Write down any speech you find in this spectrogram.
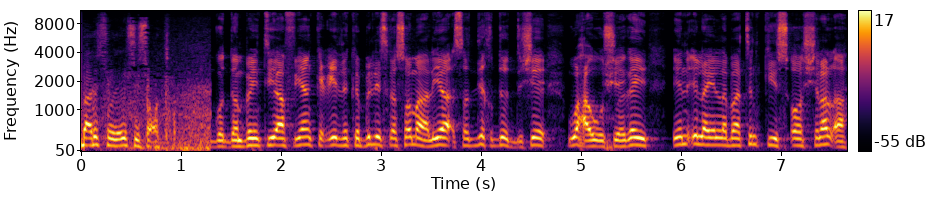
baaristooda ay u sii socoto ugu dambayntii afyaanka ciidanka biliiska soomaaliya sadiiq dooddishe waxa uu sheegay in ilaa labaatan kiis oo shilal ah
